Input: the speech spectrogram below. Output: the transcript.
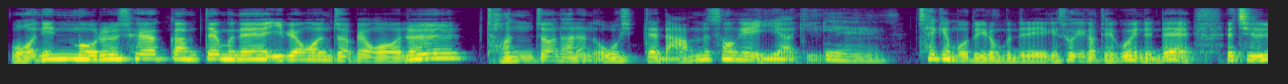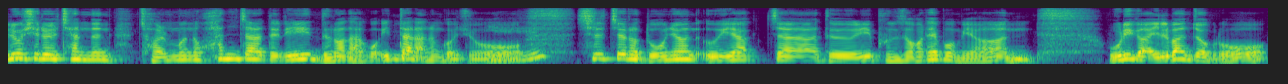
원인 모를 쇠약감 때문에 이 병원 저 병원을 전전하는 50대 남성의 이야기. 예. 책에 모두 이런 분들에게 소개가 되고 있는데 진료실을 찾는 젊은 환자들이 늘어나고 있다라는 거죠. 예. 실제로 노년 의학자들이 분석을 해보면 우리가 일반적으로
